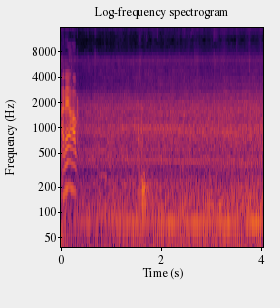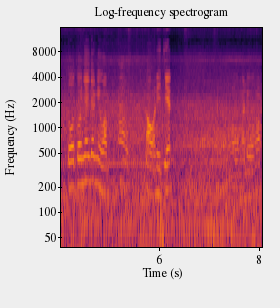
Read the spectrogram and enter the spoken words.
อันนี้ครับ ตัวตัวใหญ่จักนิ้วครับเก้าเก้าอันนี้เจ็ดเอามาดูครับ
